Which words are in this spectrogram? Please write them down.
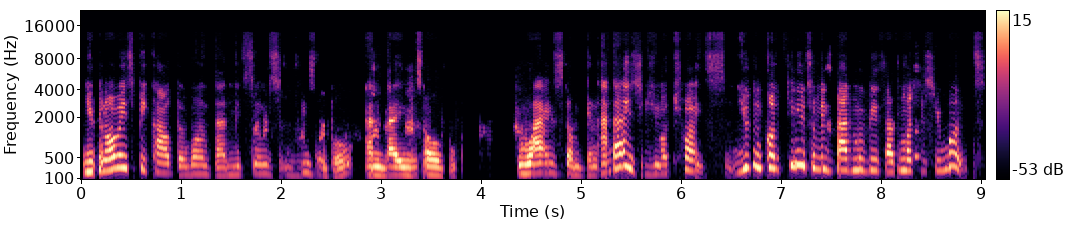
You can always pick out the one that seems reasonable and that is of why something, and that is your choice. You can continue to make bad movies as much as you want.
